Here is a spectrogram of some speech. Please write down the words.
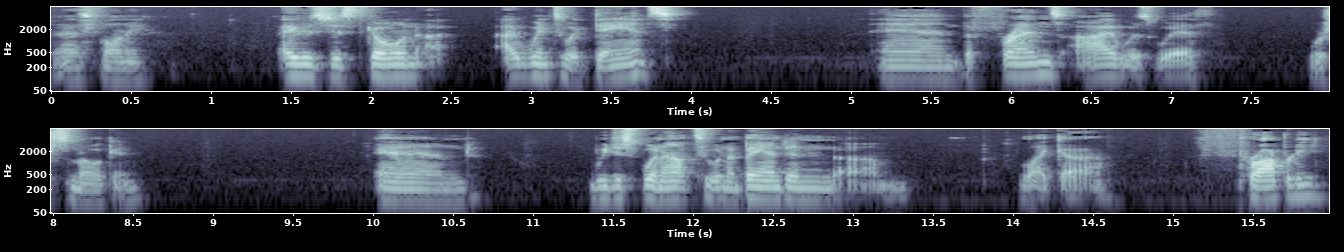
That's funny. I was just going. I went to a dance, and the friends I was with were smoking, and we just went out to an abandoned, um, like a property.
